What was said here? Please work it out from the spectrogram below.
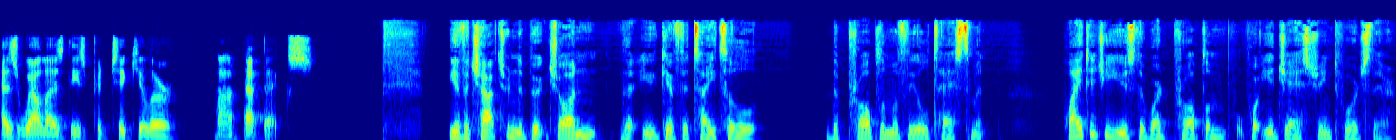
as well as these particular uh, epochs. You have a chapter in the book, John, that you give the title The Problem of the Old Testament. Why did you use the word problem? What are you gesturing towards there?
